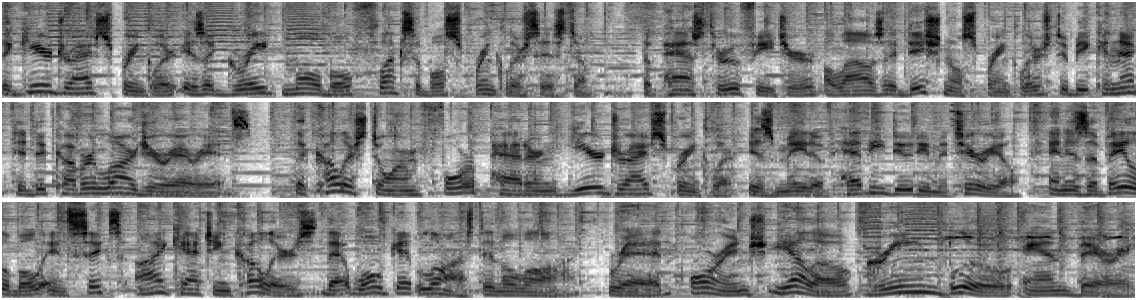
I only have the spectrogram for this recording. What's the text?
The Gear Drive Sprinkler is a great mobile, flexible sprinkler system. The pass-through feature allows additional sprinklers to be connected to cover larger areas. The ColorStorm 4-pattern gear drive sprinkler is made of heavy-duty material and is available in six eye-catching colors that won't get lost in the lawn. Red, orange, yellow, green, blue, and berry.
